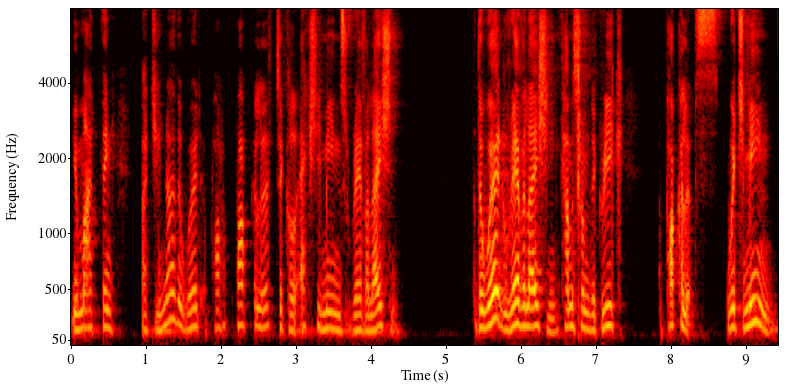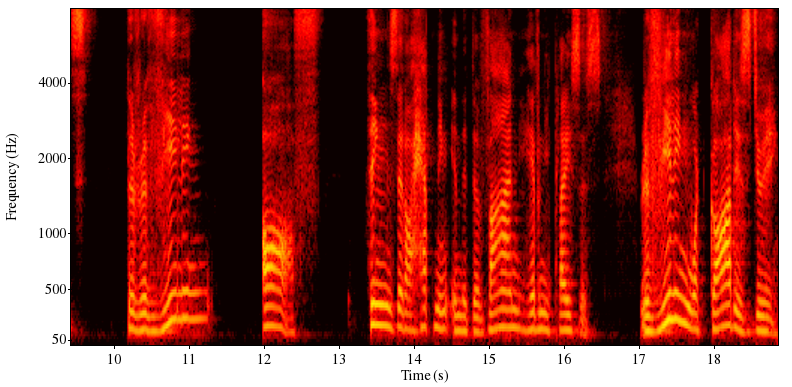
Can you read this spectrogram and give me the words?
you might think, but you know the word apocalyptical actually means revelation. The word revelation comes from the Greek apocalypse, which means the revealing of things that are happening in the divine heavenly places, revealing what God is doing.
